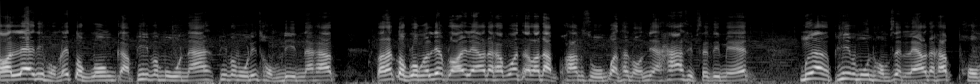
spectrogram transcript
ตอนแรกที่ผมได้ตกลงกับพี่ประมูลนะ พี่ประมูลที่ถมดินนะครับ ตอนนั้นตกลงกันเรียบร้อยแล้วนะครับว่าจะระดับความสูงกว่าถนนเนี่ย50เซนติเมตรเมื่อพี่ประมูลถมเสร็จแล้วนะครับ ผม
